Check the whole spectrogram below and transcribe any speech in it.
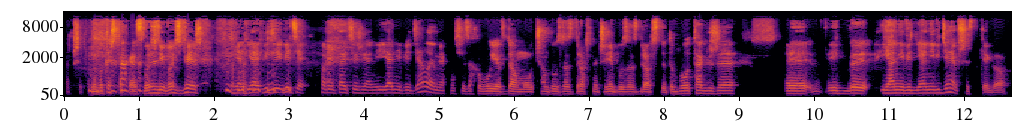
na przykład. No bo też taka jest możliwość, wiesz. Ja, ja, wiecie, wiecie, pamiętajcie, że ja nie, ja nie wiedziałem, jak on się zachowuje w domu, czy on był zazdrosny, czy nie był zazdrosny. To było tak, że e, jakby ja nie, ja nie widziałem wszystkiego.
